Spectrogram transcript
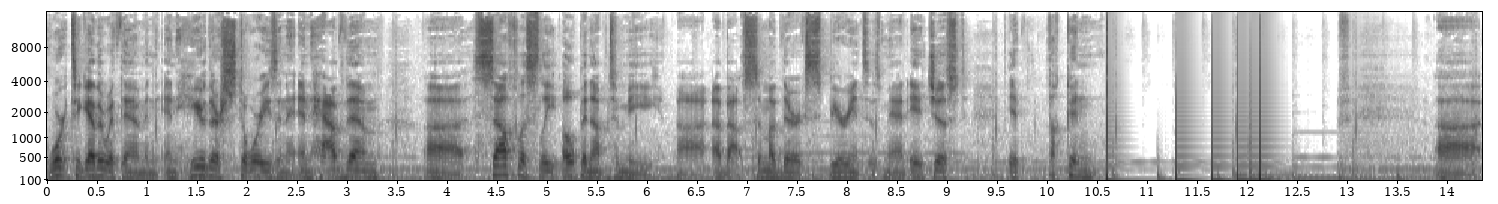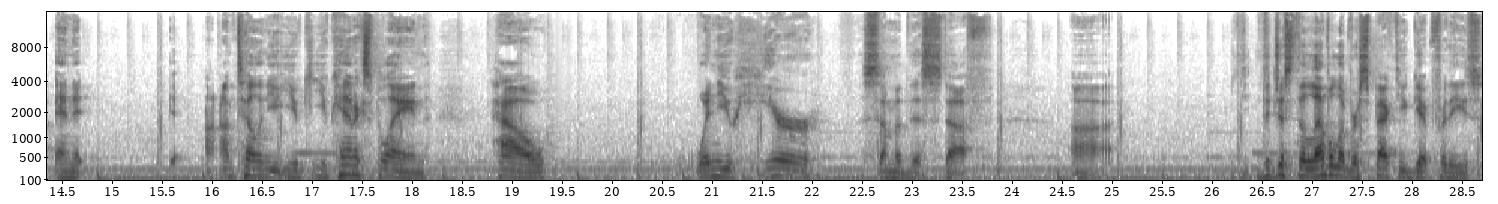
work together with them and, and hear their stories and, and have them uh, selflessly open up to me uh, about some of their experiences, man. It just, it fucking. Uh, and it, it, I'm telling you, you, you can't explain how when you hear some of this stuff, uh, the just the level of respect you get for these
